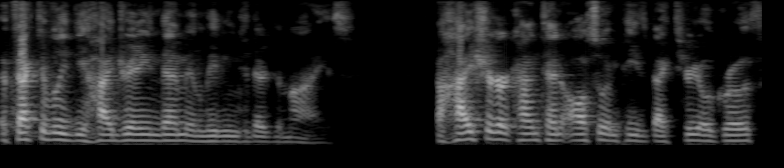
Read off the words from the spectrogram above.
effectively dehydrating them and leading to their demise. The high sugar content also impedes bacterial growth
